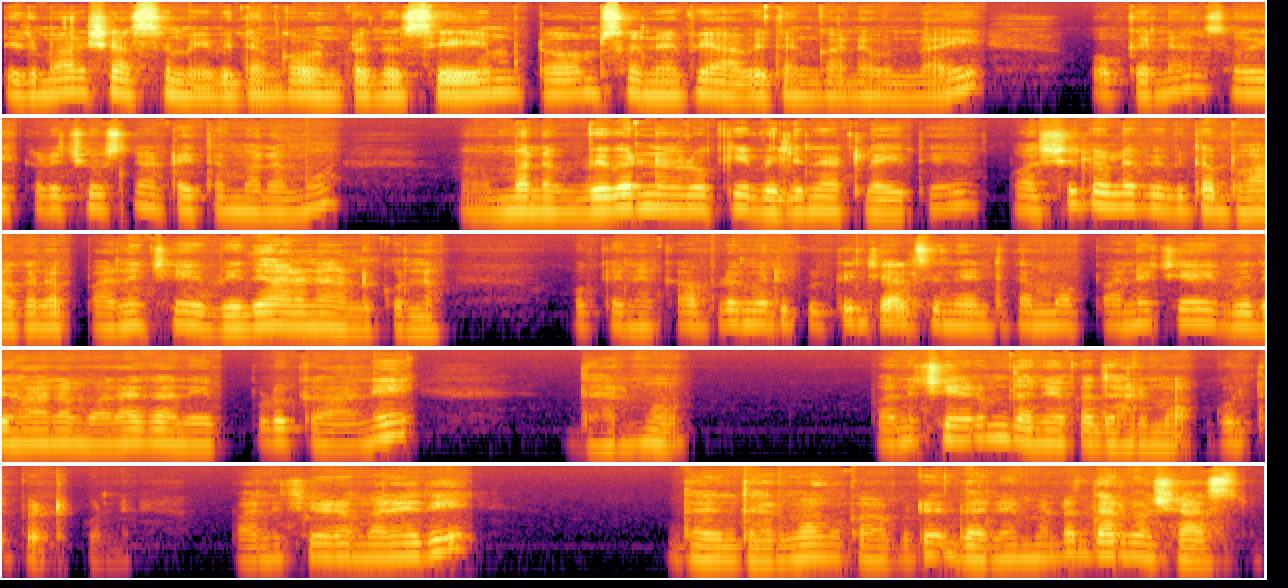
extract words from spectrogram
నిర్మాణ శాస్త్రం ఏ విధంగా ఉంటుందో సేమ్ టర్మ్స్ అనేవి ఆ విధంగానే ఉన్నాయి. ఓకేనా? సో ఇక్కడ చూసినట్టయితే మనము మనం వివరణలోకి వెళ్ళినట్లయితే పశువులలో వివిధ భాగాల పనిచేయ విధానం అనుకున్నాం. ఓకేనా? కాబట్టి మీరు గుర్తించాల్సింది ఏంటిదమ్మా? పనిచేయ విధానం అనగానే ఎప్పుడు కానీ ధర్మం. పనిచేయడం దాని యొక్క ధర్మం. గుర్తుపెట్టుకోండి. పని చేయడం అనేది దాని ధర్మం కాబట్టి దాని ఏమంటే ధర్మశాస్త్రం.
